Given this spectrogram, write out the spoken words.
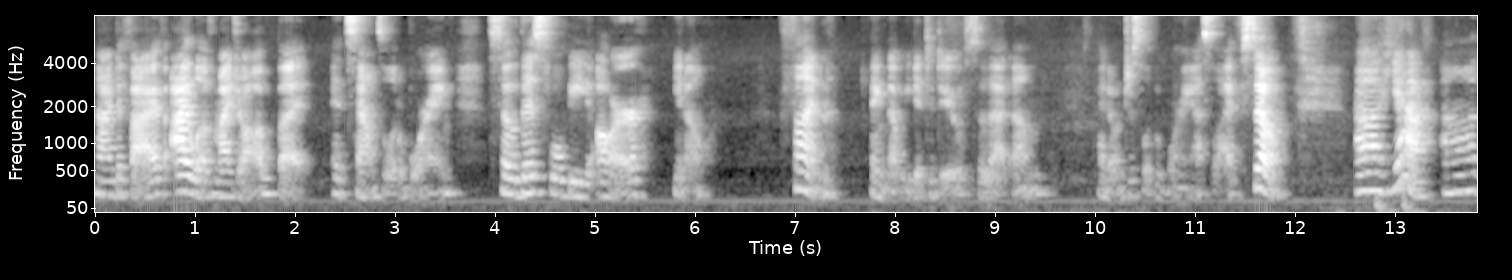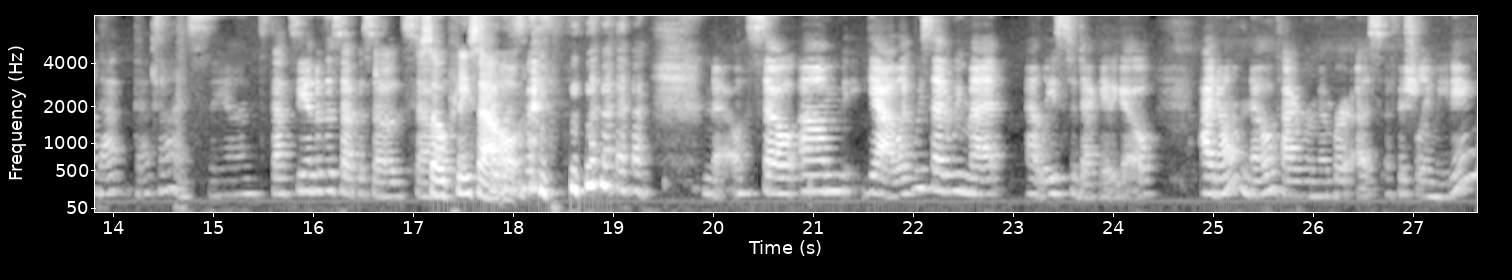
nine to five. I love my job, but it sounds a little boring. So, this will be our, you know, fun thing that we get to do so that um, I don't just live a boring ass life. So, uh, yeah, uh, that that's us, and that's the end of this episode. So, So peace out. no, so um, yeah, like we said, we met at least a decade ago. I don't know if I remember us officially meeting.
